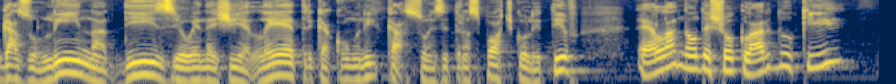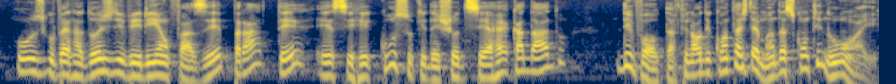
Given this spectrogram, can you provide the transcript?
gasolina, diesel, energia elétrica, comunicações e transporte coletivo, ela não deixou claro do que os governadores deveriam fazer para ter esse recurso que deixou de ser arrecadado de volta. Afinal de contas, as demandas continuam aí.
